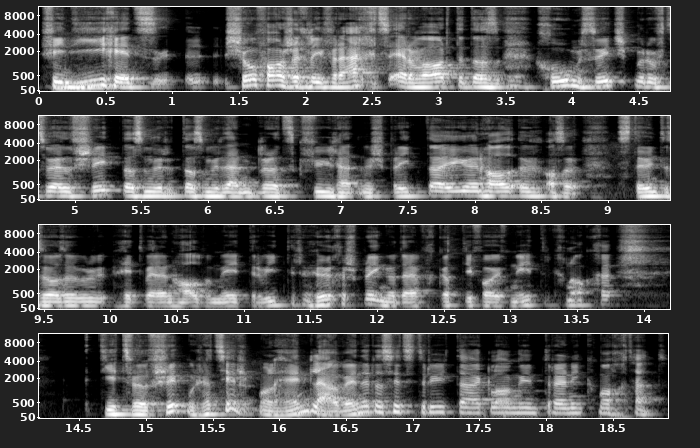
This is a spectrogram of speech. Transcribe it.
finde ich jetzt schon fast ein bisschen frech zu erwarten, dass kaum switcht man auf zwölf Schritte, dass man, dass man dann gerade das Gefühl hat, man springt da irgendwie also es tönt so, als ob man hätte einen halben Meter weiter höher springen oder einfach gerade die fünf Meter knacken. Die zwölf Schritte muss er zuerst mal handeln, auch wenn er das jetzt drei Tage lang im Training gemacht hat.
